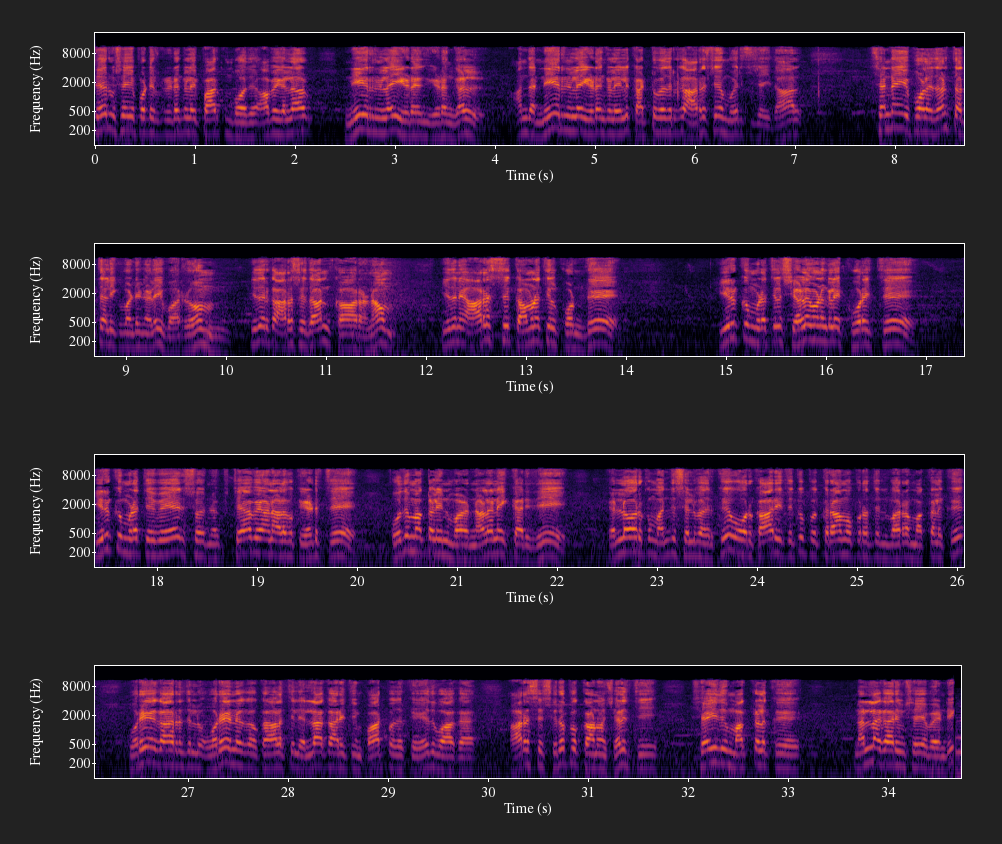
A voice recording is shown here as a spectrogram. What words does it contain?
தேர்வு செய்யப்பட்டிருக்கிற இடங்களை பார்க்கும்போது அவைகளால் நீர்நிலை இட இடங்கள் அந்த நீர்நிலை இடங்களில் கட்டுவதற்கு அரசே முயற்சி செய்தால் சென்னையை போல தான் தத்தளிக்க வேண்டிய நிலை வரும். இதற்கு அரசு தான் காரணம். இதனை அரசு கவனத்தில் கொண்டு இருக்கும் இடத்தில் செலவினங்களை குறைத்து இருக்கும் இடத்தையே சொ- தேவையான அளவுக்கு எடுத்து பொதுமக்களின் நலனை கருதி எல்லோருக்கும் வந்து செல்வதற்கு ஒரு காரியத்துக்கு இப்போ கிராமப்புறத்தில் வர மக்களுக்கு ஒரே காரணத்தில் ஒரே காலத்தில் எல்லா காரியத்தையும் பார்ப்பதற்கு ஏதுவாக அரசு சிறப்பு கவனம் செலுத்தி செய்து மக்களுக்கு நல்ல காரியம் செய்ய வேண்டி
